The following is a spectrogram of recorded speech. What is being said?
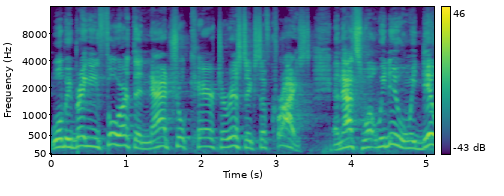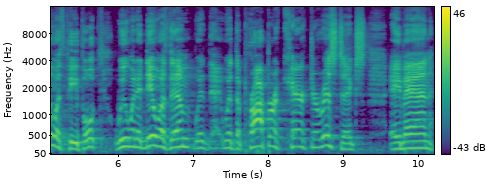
we'll be bringing forth the natural characteristics of Christ. And that's what we do. When we deal with people, we want to deal with them with, with the proper characteristics, amen,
